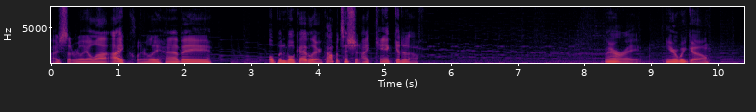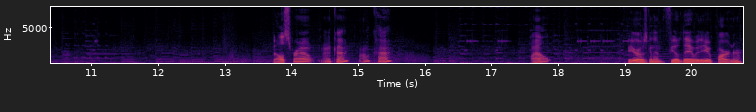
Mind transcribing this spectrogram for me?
I just said really a lot. I clearly have a open vocabulary. Competition. I can't get enough. Alright. Here we go. Bellsprout? Okay, okay. Well, Fearow's gonna have a field day with you, partner.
